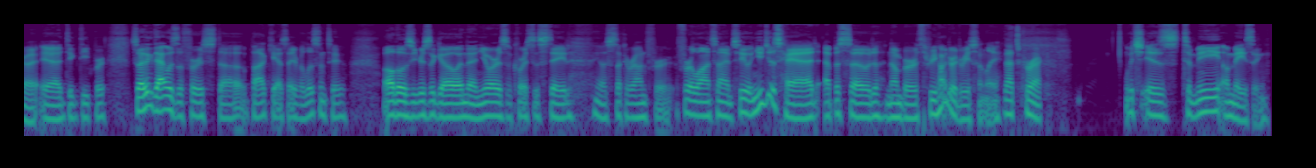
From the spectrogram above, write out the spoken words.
right, yeah, dig deeper. So I think that was the first uh, podcast I ever listened to, all those years ago. And then yours, of course, has stayed, you know, stuck around for for a long time too. And you just had episode number 300 recently, That's correct. which is to me amazing.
